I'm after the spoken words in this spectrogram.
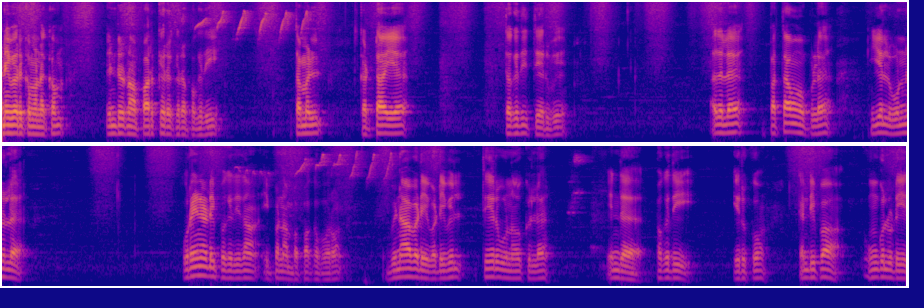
அனைவருக்கும் வணக்கம். இன்று நான் பார்க்க இருக்கிற பகுதி தமிழ் கட்டாய தகுதி தேர்வு. அதில் பத்தாம் வகுப்பில் இயல் ஒன்றில் உரைநடை பகுதி தான் இப்போ நம்ம பார்க்க போகிறோம் வினாவிடை வடிவில் தேர்வு நோக்கில் இந்த பகுதி இருக்கும். கண்டிப்பாக உங்களுடைய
